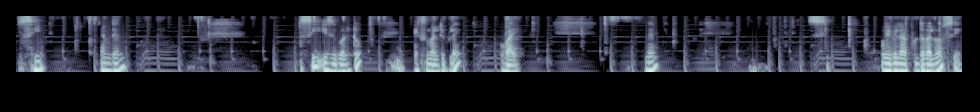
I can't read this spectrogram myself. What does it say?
c and then c is equal to x multiply y. Then c, we will output the value of c.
